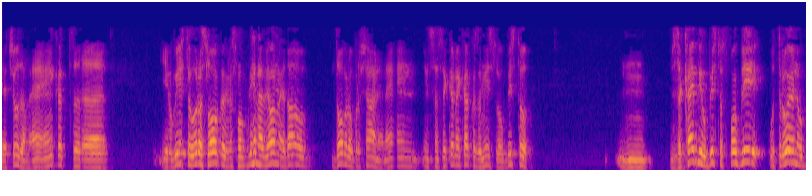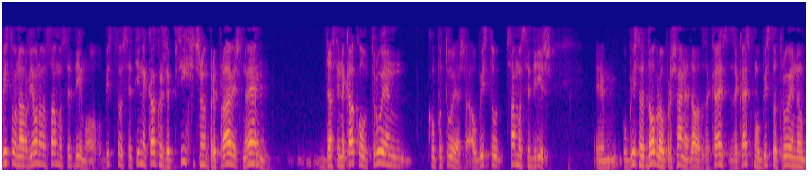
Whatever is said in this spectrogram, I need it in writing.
je čuda. Ne. Enkrat uh, je v bistvu uro slovo, ker smo bili na avionu, je dal dobro vprašanje ne. in, in sem se kar nekako zamislil. V bistvu, m, zakaj bi v bistvu sploh bili utrujeni, v bistvu na avionu samo sedimo. V bistvu se ti nekako že psihično pripraviš, ne vem, da si nekako utrujen, ko potuješ, a v bistvu samo sediš. In v bistvu je dobro vprašanje, da, zakaj, zakaj smo v bistvu utrujeni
